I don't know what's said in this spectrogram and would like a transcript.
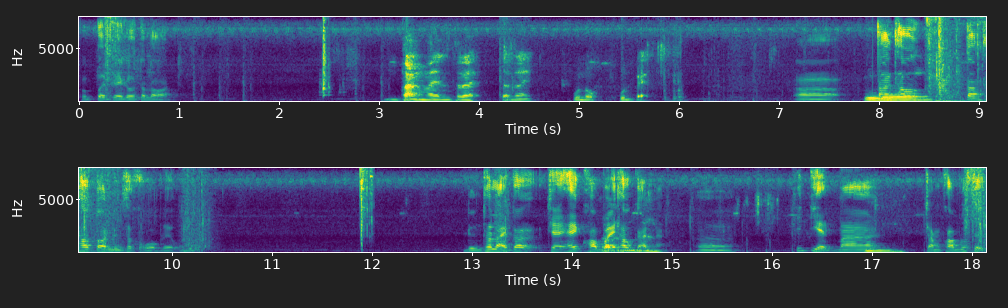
ผมเปิดไดโรตลอด ตั้งไงนั่นเท่าไหร่ตอนไหนคูณหกคูณแปดเอ่อตั้งเท่าตั้งเท่าตอนดึงสโคปเลยผมดึงเท่าไหร่ก็จะให้ความไวเท่ากันอะ เออขี้เกียจมาอืมจำความรู้สึก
